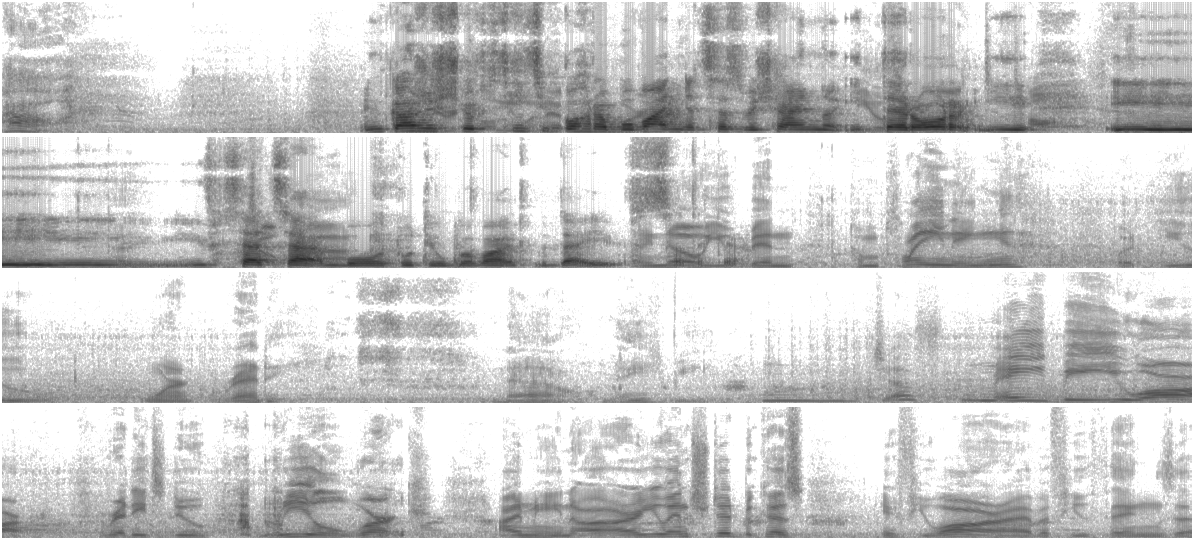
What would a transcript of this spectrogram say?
Wow, Він каже, що всі ці пограбування це звичайно і терор, і, і, і все це, бо тут і вбивають людей, і все таке. Now, maybe, mm, just maybe you are ready to do real work. I mean, are you interested? Because if you are, I have a few things uh,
